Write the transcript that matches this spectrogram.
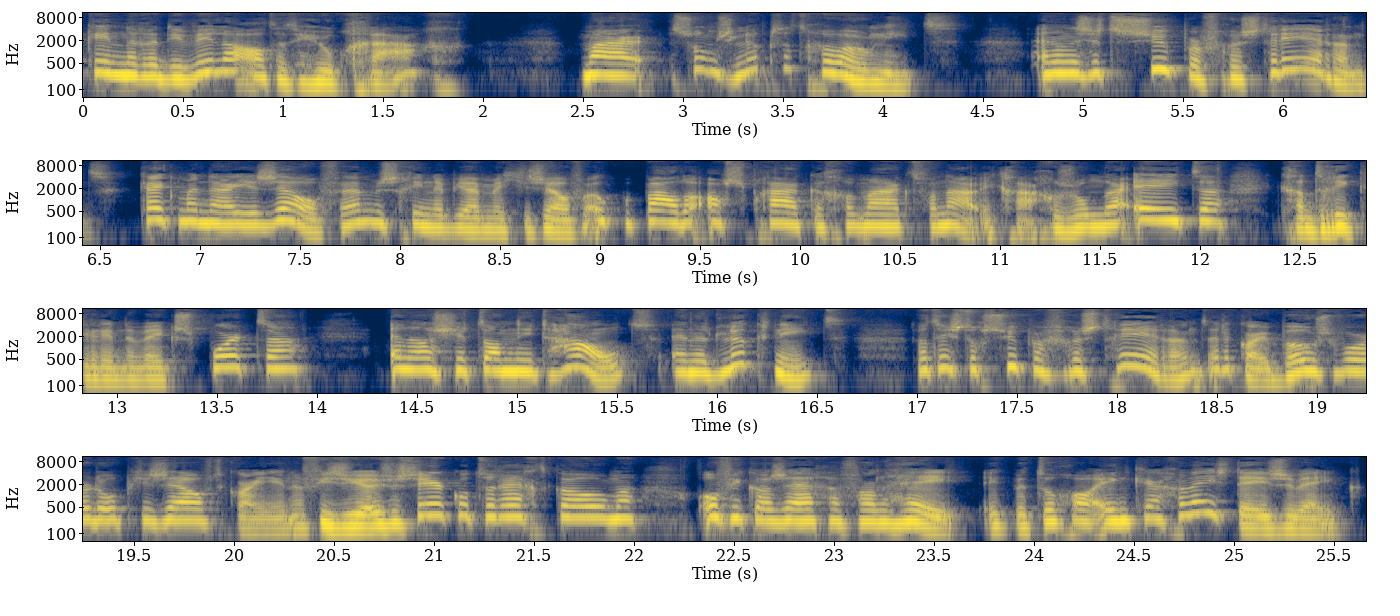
kinderen die willen altijd heel graag, maar soms lukt het gewoon niet. En dan is het super frustrerend. Kijk maar naar jezelf. Hè. Misschien heb jij met jezelf ook bepaalde afspraken gemaakt van nou, ik ga gezonder eten, ik ga drie keer in de week sporten. En als je het dan niet haalt en het lukt niet, dat is toch super frustrerend? En dan kan je boos worden op jezelf, dan kan je in een visieuze cirkel terechtkomen. Of je kan zeggen van, hé, hey, ik ben toch al één keer geweest deze week.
